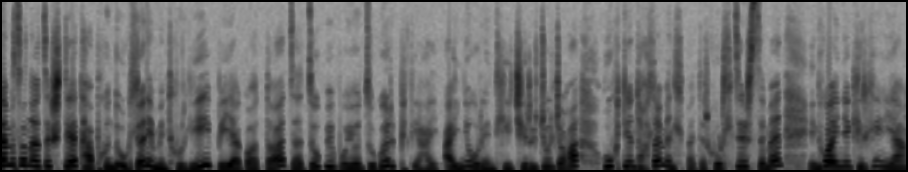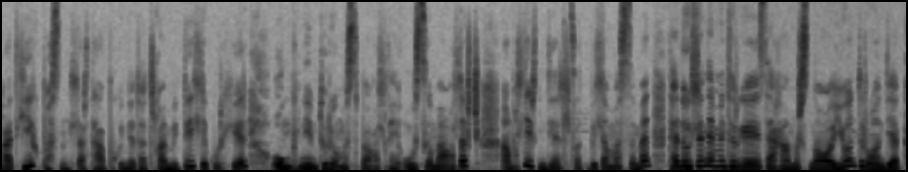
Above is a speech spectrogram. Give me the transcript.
Сайн мэцхан үзэгчдээ та бүхэнд өглөөний мэд хүргэе. Би яг одоо за зөв би буюу зүгээр битгий хай аяны үрээнд хийж хэрэгжүүлж байгаа хүүхдийн тоглоомын талбай дээр хүрэлцэн ирсэн байна. Энэхүү аяныг хэрхэн яагаад хийх болсон талаар та бүхэндээ тодорхой мэдээлэл хүргэхээр өнгө нэм төрийн бас байгууллагын үүсгэн байгуулагч амгалан эрдэнэт ярилцахад бэлэн болсон байна. Танд өглөөний мэд хүргэе. Сайхан амарсан уу? Юун төрөнд яг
